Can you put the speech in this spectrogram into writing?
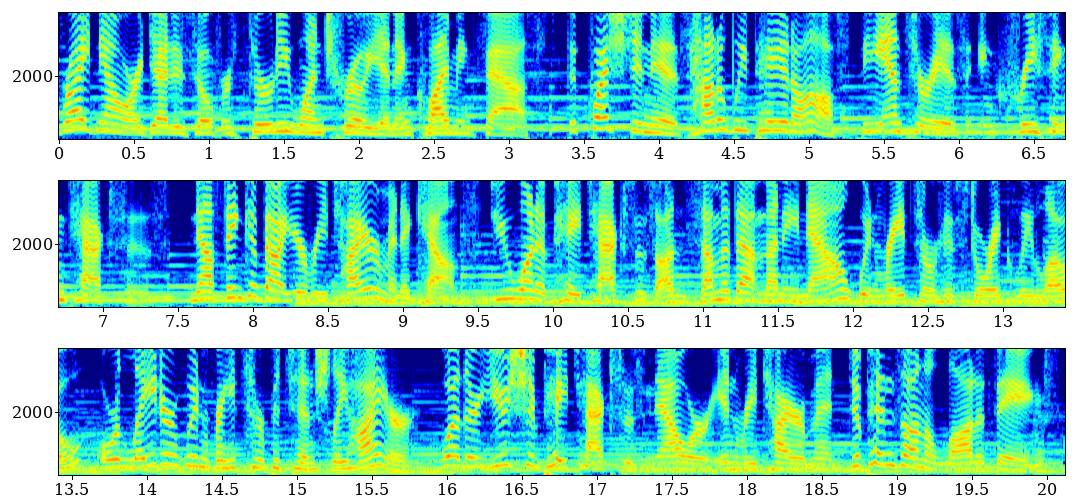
Right now, our debt is over 31 trillion and climbing fast. The question is, how do we pay it off? The answer is increasing taxes. Now, think about your retirement accounts. Do you want to pay taxes on some of that money now when rates are historically low, or later when rates are potentially higher? Whether you should pay taxes now or in retirement depends on a lot of things.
